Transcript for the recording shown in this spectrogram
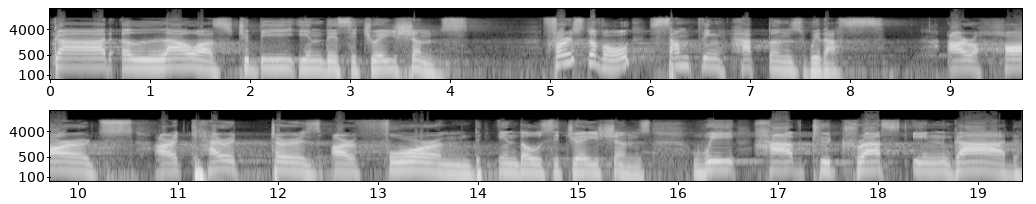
God allow us to be in these situations? First of all, something happens with us. Our hearts, our characters are formed in those situations. We have to trust in God.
